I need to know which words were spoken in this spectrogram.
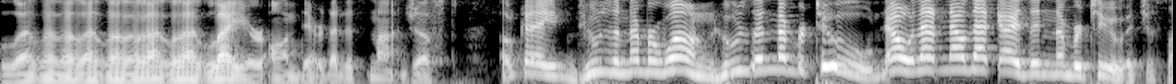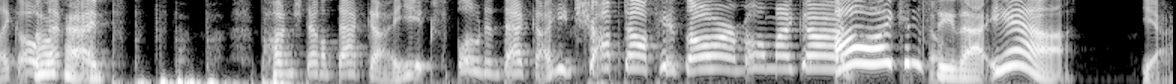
la- la- la- la- la- la- la- layer on there that it's not just okay who's in number one? Who's in number two? No that now that guy's in number two. It's just like oh that guy p- p- p- punched out that guy. He exploded that guy. He chopped off his arm. Oh my god Oh, I can So- see that. Yeah. yeah.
